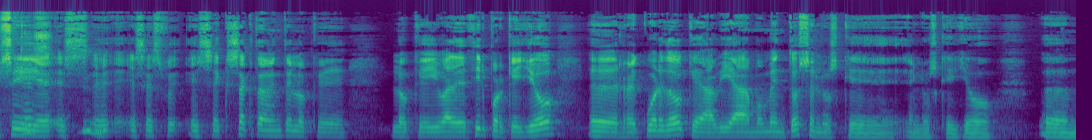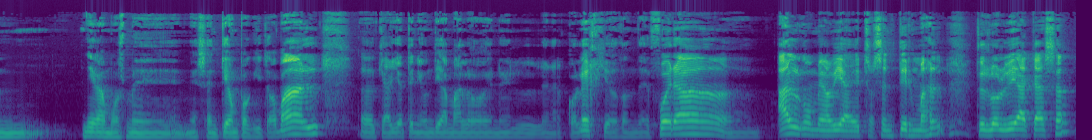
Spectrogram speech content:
Sí, es, es, exactamente lo que lo que iba a decir porque yo eh, recuerdo que había momentos en los que en los que yo em, digamos, me, me, sentía un poquito mal, eh, que había tenido un día malo en el, en el colegio, donde fuera, algo me había hecho sentir mal, entonces volví a casa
